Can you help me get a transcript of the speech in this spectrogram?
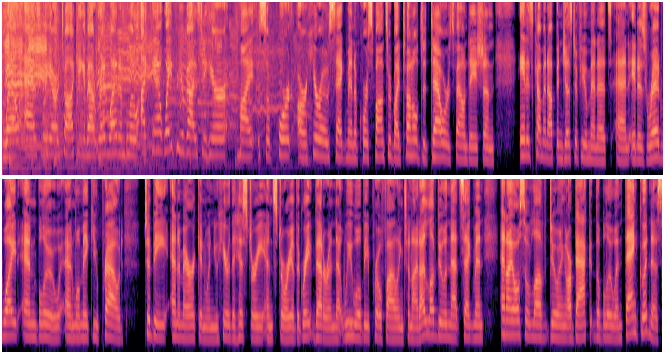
Well, as we are talking about red, white, and blue, I can't wait for you guys to hear my support our hero segment, of course, sponsored by Tunnel to Towers Foundation. It is coming up in just a few minutes, and it is red, white, and blue, and will make you proud to be an American when you hear the history and story of the great veteran that we will be profiling tonight. I love doing that segment, and I also love doing our Back the Blue. And thank goodness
